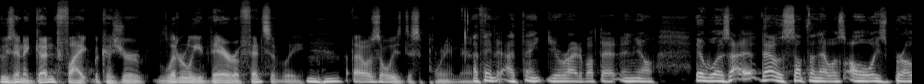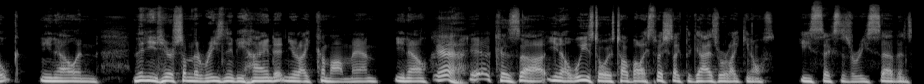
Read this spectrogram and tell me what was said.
Who's in a gunfight because you're literally there offensively. hmm I thought it was always disappointing, man. I think I think you're right about that. And you know, it was I, that was something that was always broke. You know, and, and then you'd hear some of the reasoning behind it, and you're like, "Come on, man!" You know, yeah. because uh, you know we used to always talk about, like, especially like the guys who are like you know E sixes or E sevens.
